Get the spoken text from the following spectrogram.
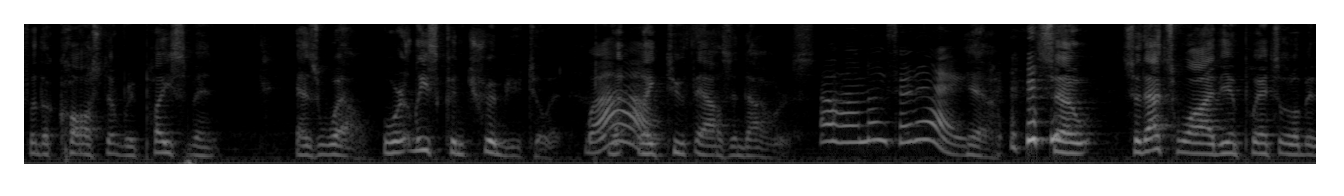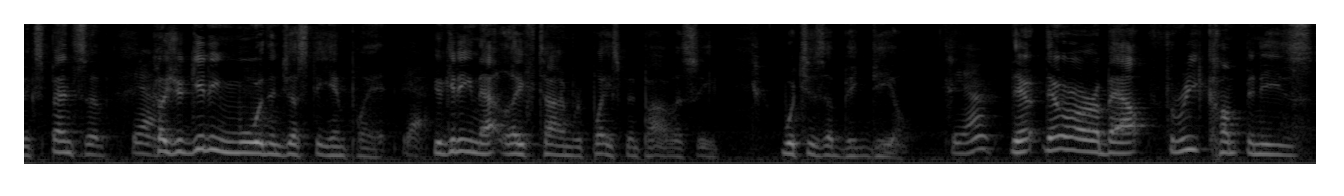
for the cost of replacement as well, or at least contribute to it. Wow. like two thousand dollars. Oh, how nice are they? Yeah. so so that's why the implant's a little bit expensive Yeah. because you're getting more than just the implant. Yeah. You're getting that lifetime replacement policy, which is a big deal. yeah. There there are about three companies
